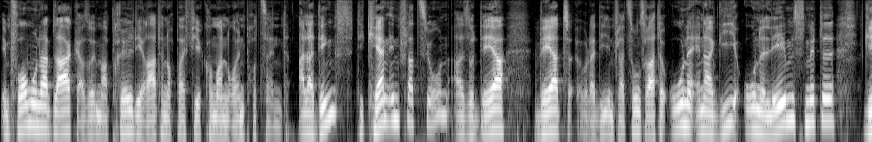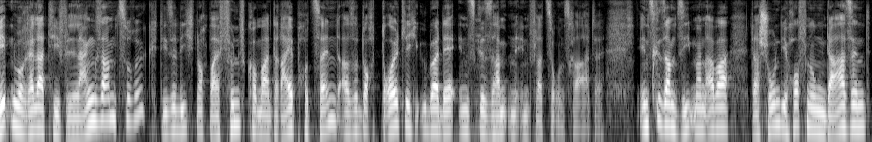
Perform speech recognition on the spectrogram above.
Im Vormonat lag, also im April, die Rate noch bei 4,9 Prozent. Allerdings die Kerninflation, also der Wert oder die Inflationsrate ohne Energie, ohne Lebensmittel, geht nur relativ langsam zurück. Diese liegt noch bei 5,3 Prozent, also doch deutlich über der insgesamten Inflationsrate. Insgesamt sieht man aber, dass schon die Hoffnungen da sind,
